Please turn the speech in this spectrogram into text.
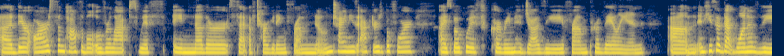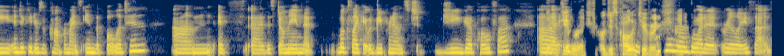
uh, there are some possible overlaps with another set of targeting from known Chinese actors before. I spoke with Karim Hijazi from Prevailion, um, and he said that one of the indicators of compromise in the bulletin, um, it's uh, this domain that looks like it would be pronounced Gigapofa. Uh, gibberish. We'll just call it gibberish. Who knows what it really says?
